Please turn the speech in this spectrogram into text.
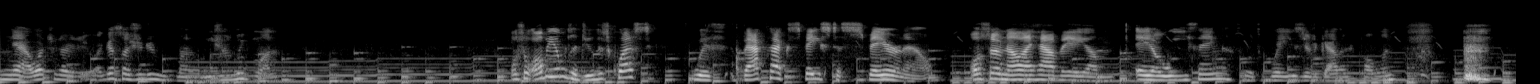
Yeah, what should I do? I guess I should do my leisure one. Also, I'll be able to do this quest with backpack space to spare now. Also, now I have a um, AoE thing, so it's way easier to gather pollen.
